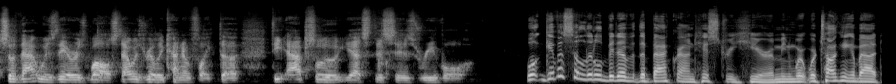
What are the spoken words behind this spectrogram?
so that was there as well. So that was really kind of like the the absolute yes, this is REvil well, give us a little bit of the background history here. I mean, we're, we're talking about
